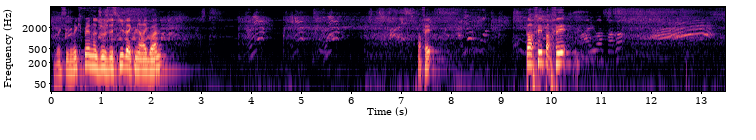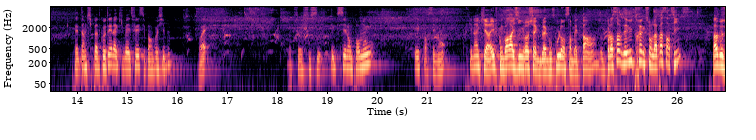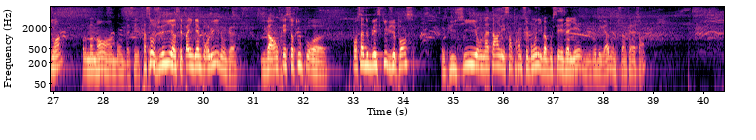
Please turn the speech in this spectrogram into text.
On va essayer de récupérer notre jauge d'esquive avec Mirai Parfait. Parfait, parfait. Peut-être un petit pas de côté là qui va être fait, c'est pas impossible. Ouais. Donc ça aussi c'est excellent pour nous. Et forcément, Krillin qui arrive, va Rising Rush avec Black Goku, là on s'embête pas. Hein. Donc pour l'instant vous avez vu Trunks on l'a pas sorti. Pas besoin pour le moment. Hein. Bon bah. De toute façon je vous ai dit, hein, c'est pas une game pour lui donc euh, il va rentrer surtout pour, euh, pour sa double esquive je pense. Et puis si on atteint les 130 secondes, il va booster les alliés au niveau dégâts, donc c'est intéressant.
